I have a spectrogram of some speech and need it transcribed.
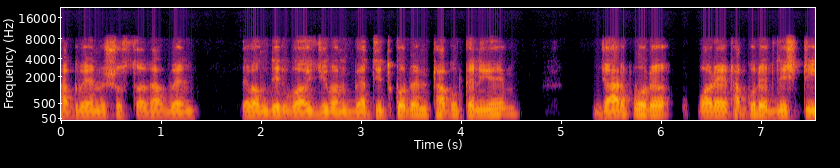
থাকবেন, সুস্থ থাকবেন এবং দীর্ঘ জীবন ব্যতীত করবেন ঠাকুরকে নিয়ে। যার পরে পরে ঠাকুরের দৃষ্টি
